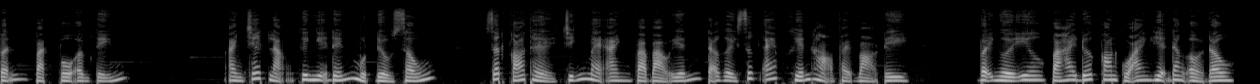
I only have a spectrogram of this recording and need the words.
vẫn vặt vô âm tín. Anh chết lặng khi nghĩ đến một điều xấu. Rất có thể chính mẹ anh và Bảo Yến đã gây sức ép khiến họ phải bỏ đi. Vậy người yêu và hai đứa con của anh hiện đang ở đâu?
